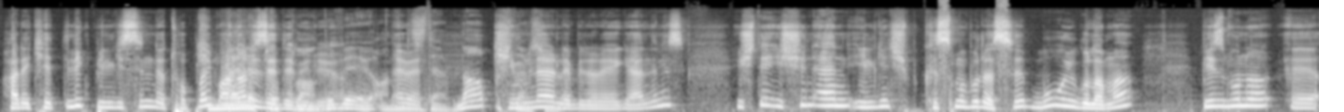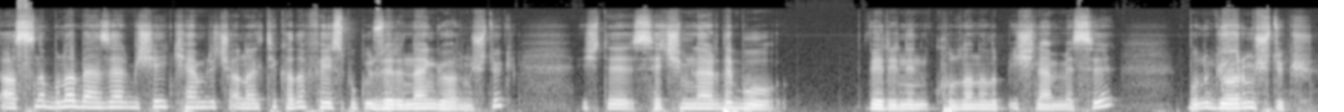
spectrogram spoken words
hareketlilik bilgisini de toplayıp Kimlerle analiz edebiliyor. Ve analizler. Evet. Ne yapmışlar Kimlerle sonra? bir araya geldiniz? İşte işin en ilginç kısmı burası. Bu uygulama biz bunu e, aslında buna benzer bir şey Cambridge Analytica'da Facebook üzerinden görmüştük. İşte seçimlerde bu verinin kullanılıp işlenmesi bunu görmüştük.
